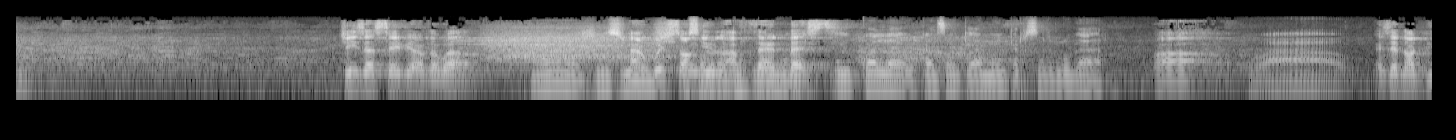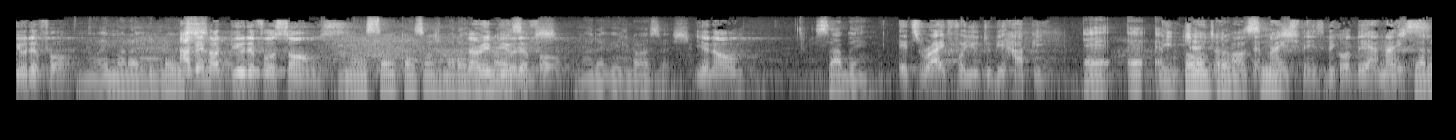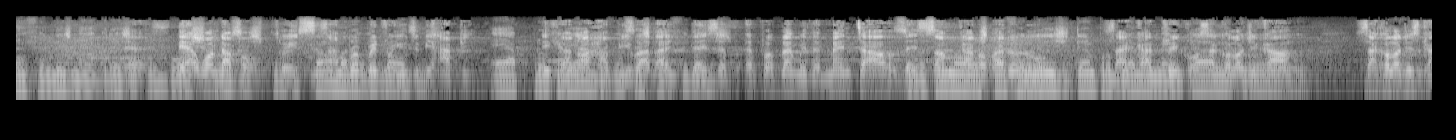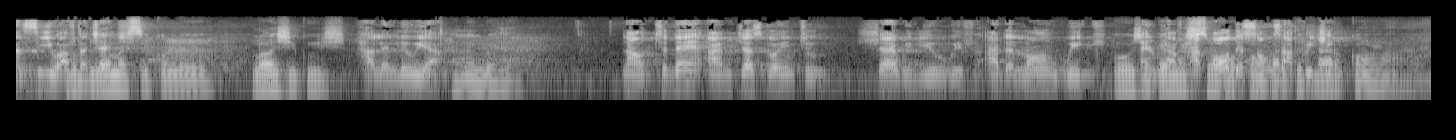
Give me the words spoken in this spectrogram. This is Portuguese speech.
Jesus, Savior of the world. Ah, Jesus. And which song do you love third best? E qual é a canção que amam em terceiro lugar? Wow. Uau! Is it not beautiful? Não é maravilhoso? Are they not beautiful songs? Não são canções maravilhosas? Very beautiful. Maravilhosas. You know, Sabem, it's right for you to be happy é, é, é in bom para about the nice things because they are nice. estarem felizes na igreja Yes. por They boas are wonderful. coisas, So porque it's são appropriate for you to be happy. If you are not happy, rather there's a, a problem with the mental, there's some kind of, I don't know, um psychiatric or psychological. Psychologists can see you after church. psicológicos. Hallelujah. Now, today I'm just going to share with you. We've had a long week Hoje and we have had all the songs are preaching.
